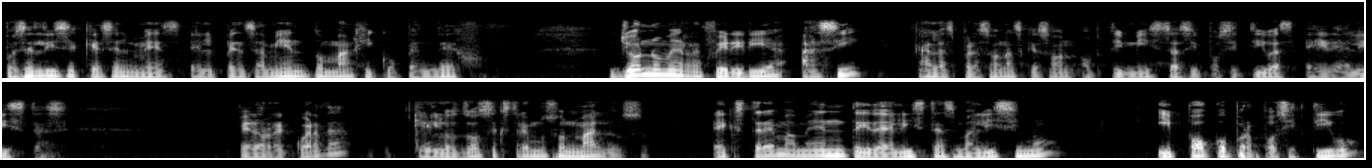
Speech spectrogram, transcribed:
pues él dice que es el, mes, el pensamiento mágico pendejo. Yo no me referiría así a las personas que son optimistas y positivas e idealistas. Pero recuerda que los dos extremos son malos. Extremadamente idealista es malísimo y poco propositivo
